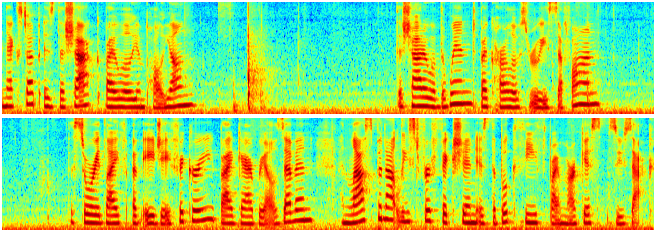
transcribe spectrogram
Next up is The Shack by William Paul Young. The Shadow of the Wind by Carlos Ruiz Zafon. The Storied Life of A.J. Fikry by Gabrielle Zevin. And last but not least for fiction is The Book Thief by Markus Zusak.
